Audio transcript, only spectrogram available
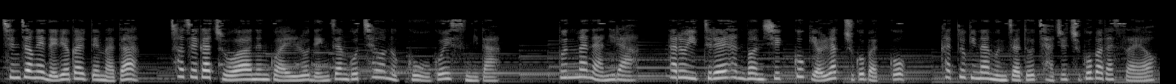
친정에 내려갈 때마다 처제가 좋아하는 과일로 냉장고 채워놓고 오고 있습니다. 뿐만 아니라 하루 이틀에 한 번씩 꼭 연락 주고받고 카톡이나 문자도 자주 주고받았어요.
